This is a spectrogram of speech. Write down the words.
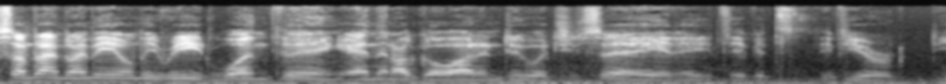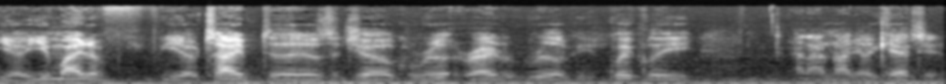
Sometimes I may only read one thing, and then I'll go on and do what you say. And if it's if you're you know you might have you know typed it as a joke real, right real quickly, and I'm not gonna catch it.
